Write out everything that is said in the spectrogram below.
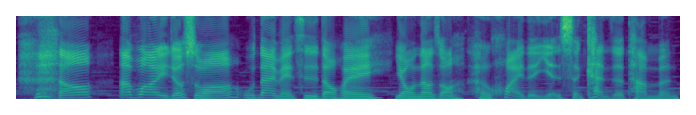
然后阿布阿里就说，乌代每次都会用那种很坏的眼神看着他们，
